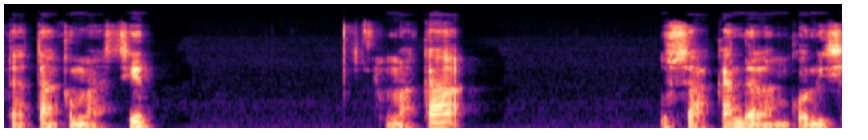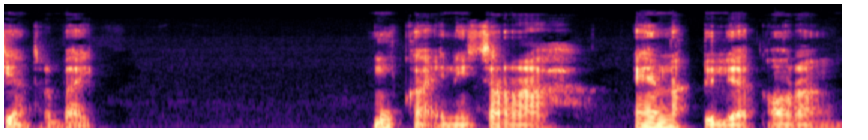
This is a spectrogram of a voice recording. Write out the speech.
Datang ke masjid, maka usahakan dalam kondisi yang terbaik muka ini cerah, enak dilihat orang,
